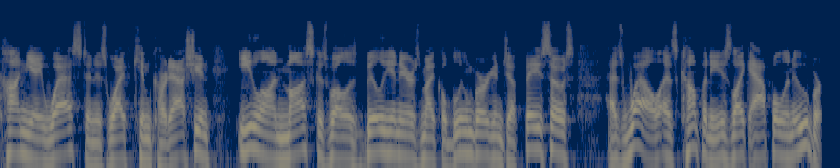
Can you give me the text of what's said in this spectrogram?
Kanye West and his wife Kim Kardashian, Elon Musk, as well as billionaires Michael Bloomberg and Jeff Bezos, as well as companies like Apple and Uber.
